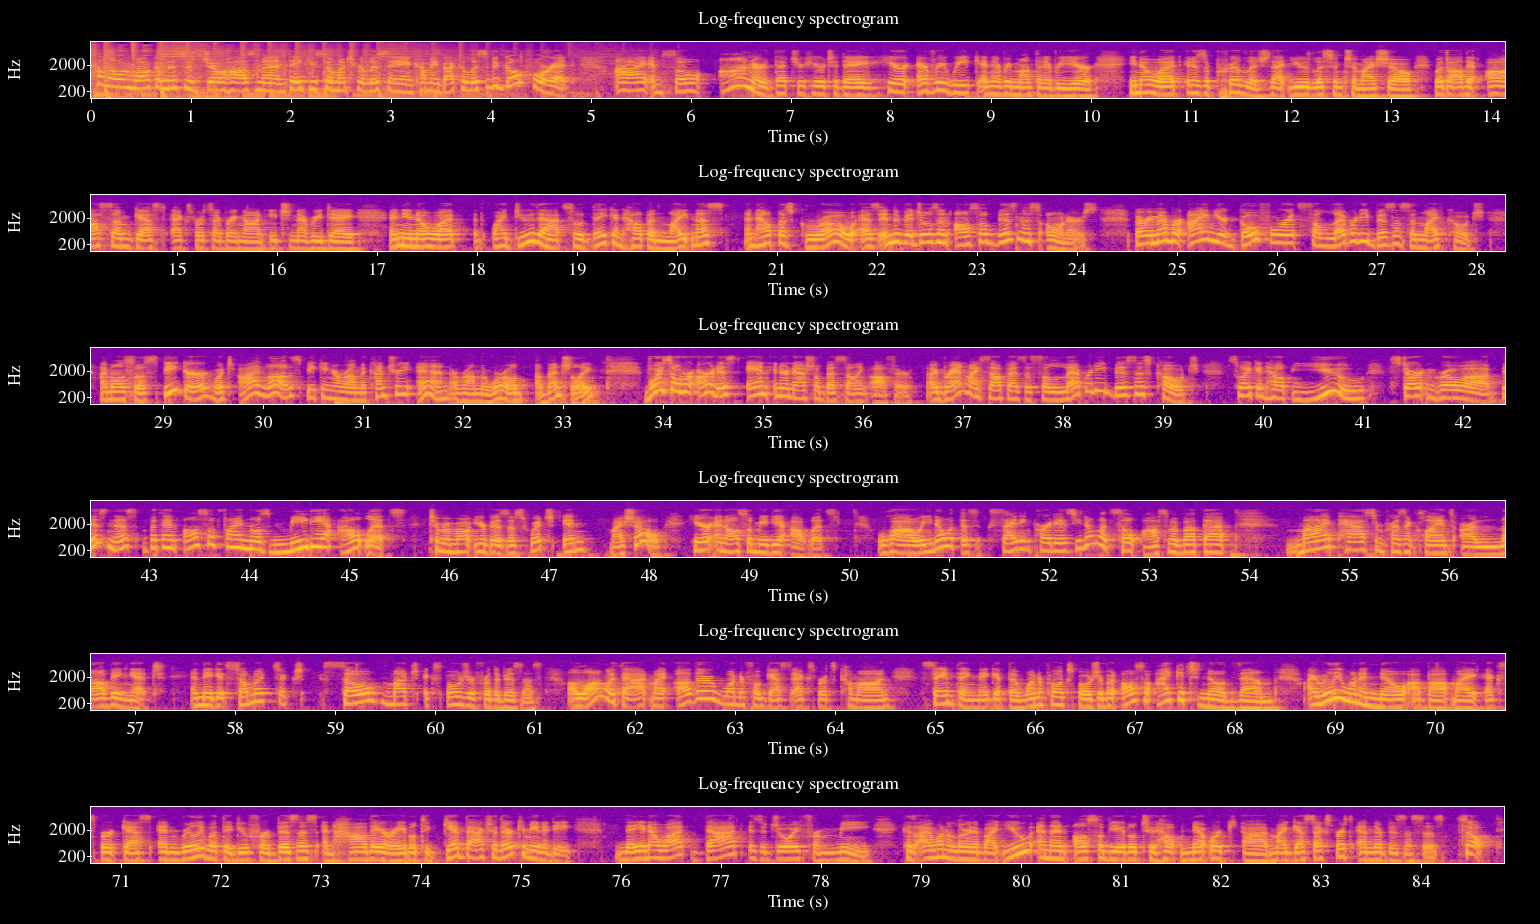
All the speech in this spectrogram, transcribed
Hello and welcome. This is Jo Hausman. Thank you so much for listening and coming back to listen to Go For It. I am so honored that you're here today, here every week and every month and every year. You know what? It is a privilege that you listen to my show with all the awesome guest experts I bring on each and every day. And you know what? I do that so they can help enlighten us and help us grow as individuals and also business owners. But remember, I'm your Go For It celebrity business and life coach. I'm also a speaker, which I love speaking around the country and around the world eventually, voiceover artist, and international best-selling author. I brand myself as a celebrity business coach so I can help you start and grow a business, but then also find those media outlets to promote your business, which in my show here and also media outlets. Wow, you know what this exciting part is? You know what's so awesome about that? My past and present clients are loving it and they get so much so much exposure for the business. Along with that, my other wonderful guest experts come on. Same thing, they get the wonderful exposure, but also I get to know them. I really want to know about my expert guests and really what they do for a business and how they are able to give back to their community. Now, you know what? That is a joy for me because I want to learn about you and then also be able to help network uh, my guest experts and their businesses. So,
